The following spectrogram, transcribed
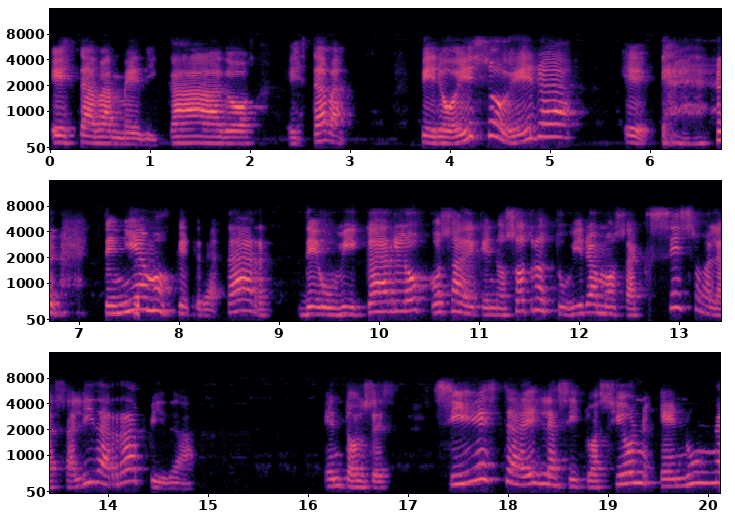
estaban medicados, estaban... Pero eso era... Eh, teníamos que tratar de ubicarlo, cosa de que nosotros tuviéramos acceso a la salida rápida. Entonces, si esta es la situación en un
